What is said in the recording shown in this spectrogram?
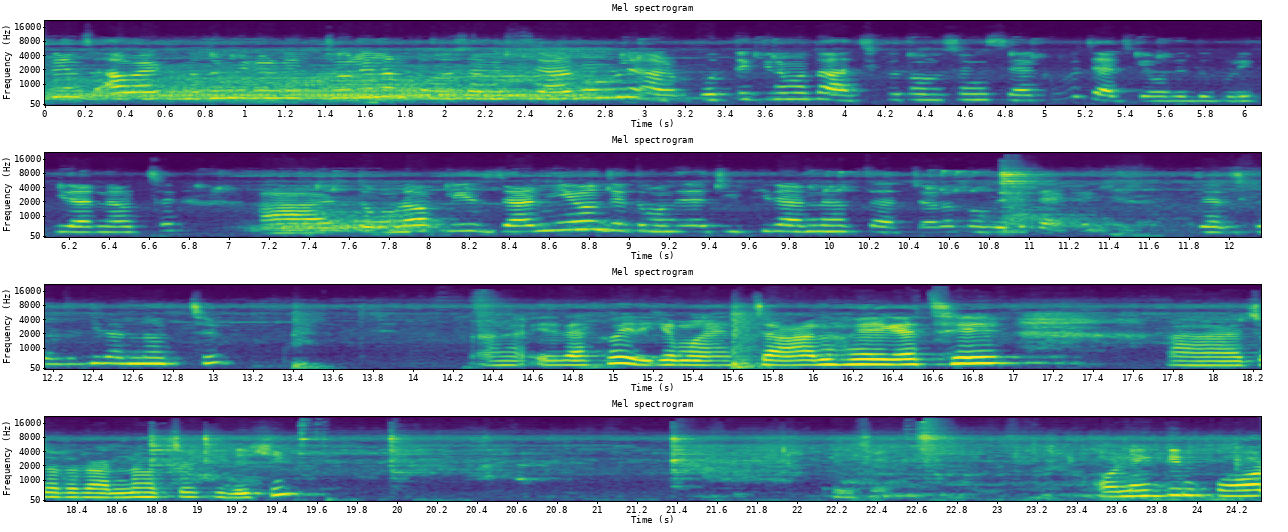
ফ্রেন্ডস আবার একটা নতুন ভিডিও নিয়ে চলে এলাম। তোমাদের সঙ্গে শেয়ার করব বলে। আর প্রত্যেক দিনের মতো আজকে তোমাদের সঙ্গে শেয়ার করব যে আজকে আমাদের দুপুরে কী রান্না হচ্ছে। আর তোমরাও প্লিজ জানিও যে তোমাদের আজকে কী রান্না হচ্ছে। আর চলো তোমাদেরকে দেখাই যে আজকে আমাদের কী রান্না হচ্ছে। এ দেখো, এদিকে মায়ের চান হয়ে গেছে। আর চলো রান্না হচ্ছে কি দেখি। অনেক দিন পর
